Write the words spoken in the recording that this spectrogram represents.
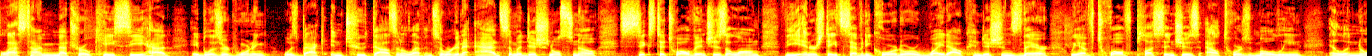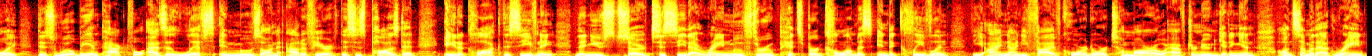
Last time Metro KC had a blizzard warning was back in 2011. So we're going to add some additional snow, 6 to 12 inches along the Interstate 70 corridor, whiteout conditions there. We have 12 plus inches out towards Moline, Illinois. This will be impactful as it lifts and moves on out of here. This is paused at 8 o'clock this evening. Then you start to see that rain move through Pittsburgh, Columbus into Cleveland, the I-95 corridor tomorrow afternoon getting in on some of that rain.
